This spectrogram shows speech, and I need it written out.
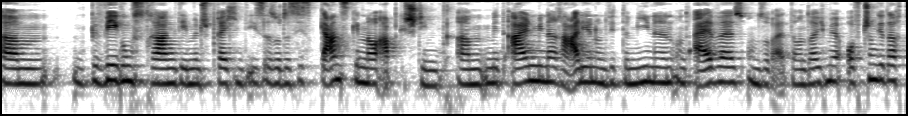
ähm, Bewegungsdrang dementsprechend ist. Also das ist ganz genau abgestimmt ähm, mit allen Mineralien und Vitaminen und Eiweiß und so weiter. Und da habe ich mir oft schon gedacht,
